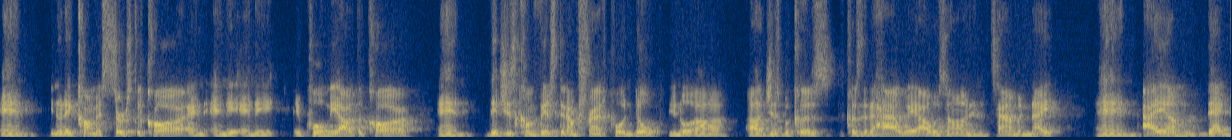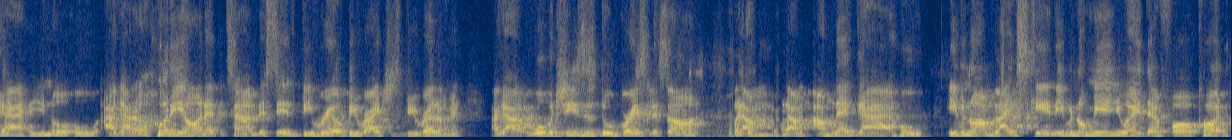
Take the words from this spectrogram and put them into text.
and you know, they come and search the car, and and they and they they pull me out the car, and they just convinced that I'm transporting dope, you know, uh, uh, just because because of the highway I was on and the time of night. And I am that guy, you know, who I got a hoodie on at the time that says "Be real, be righteous, be relevant." I got "What would Jesus do?" bracelets on, but I'm but I'm I'm that guy who even though I'm light skinned, even though me and you ain't that far apart,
